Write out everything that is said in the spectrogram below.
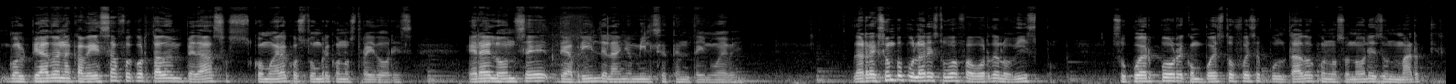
Golpeado en la cabeza, fue cortado en pedazos, como era costumbre con los traidores. Era el 11 de abril del año 1079. La reacción popular estuvo a favor del obispo. Su cuerpo recompuesto fue sepultado con los honores de un mártir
